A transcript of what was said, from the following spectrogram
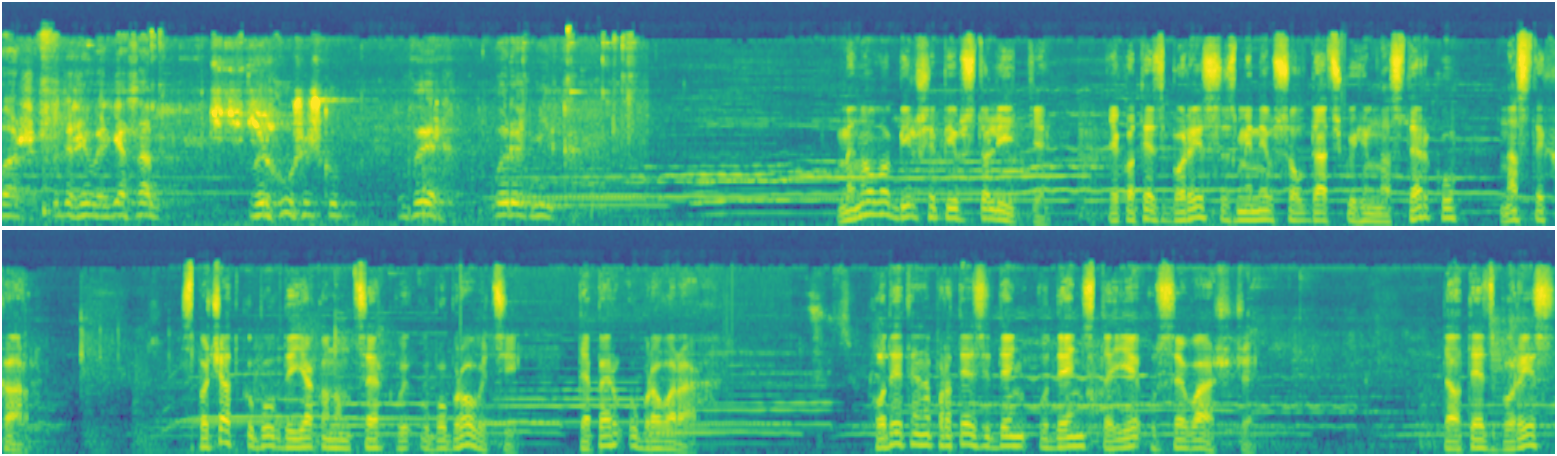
Паш, подержи, я сам верхушечку вверх, воротник. Минуло більше півстоліття, як отець Борис змінив солдатську гімнастерку на стихар. Спочатку був дияконом церкви у Бобровиці, тепер у Броварах. Ходити на протезі день у день стає усе важче. Та отець Борис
